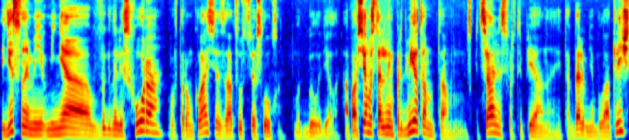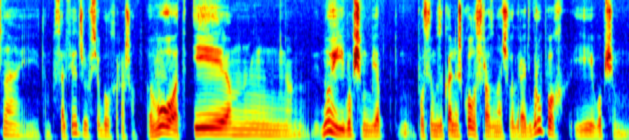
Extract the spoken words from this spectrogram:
Единственное, меня выгнали с хора во втором классе за отсутствие слуха. Вот было дело. А по всем остальным предметам, там, специальность фортепиано и так далее, мне было отлично, и там по сольфеджио все было хорошо. Вот. И, ну и, в общем, я после музыкальной школы сразу начал играть в группах, и, в общем,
